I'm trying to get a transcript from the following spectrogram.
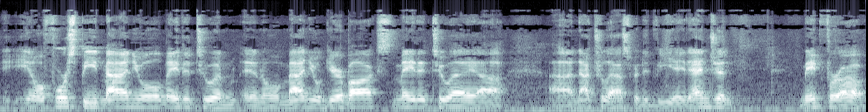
you know, a four speed manual made it to a, you know, manual gearbox, made it to a uh, uh, naturally aspirated V8 engine, made for a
